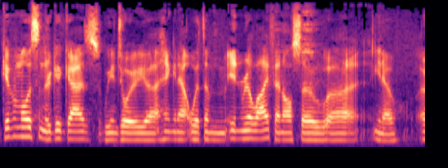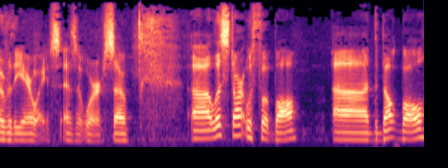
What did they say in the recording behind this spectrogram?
give them a listen. They're good guys. We enjoy uh, hanging out with them in real life and also, uh, you know, over the airwaves, as it were. So, uh, let's start with football. Uh, the Belk Bowl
